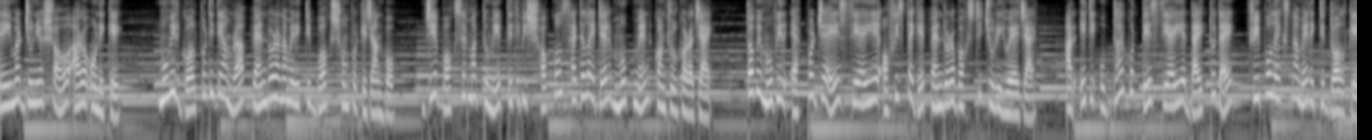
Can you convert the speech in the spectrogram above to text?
নেইমার জুনিয়র সহ আরও অনেকে। মুভির গল্পটিতে আমরা প্যান্ডোরা নামের একটি বক্স সম্পর্কে জানব, যে বক্সের মাধ্যমে পৃথিবীর সকল স্যাটেলাইটের মুভমেন্ট কন্ট্রোল করা যায়। তবে মুভির এক পর্যায়ে সিআইএ অফিস থেকে প্যান্ডোরা বক্সটি চুরি হয়ে যায়। আর এটি উদ্ধার করতে সিআইএ দায়িত্ব দেয় ট্রিপল এক্স নামের একটি দলকে।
